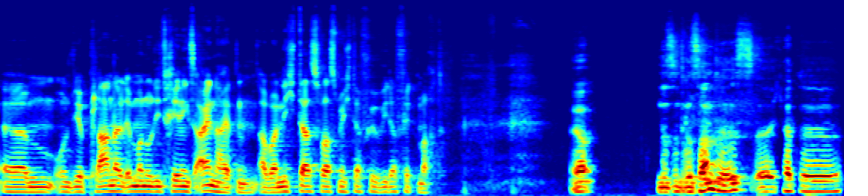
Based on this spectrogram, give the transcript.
Ähm, und wir planen halt immer nur die Trainingseinheiten, aber nicht das, was mich dafür wieder fit macht. Ja, und das Interessante ist, äh, ich hatte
